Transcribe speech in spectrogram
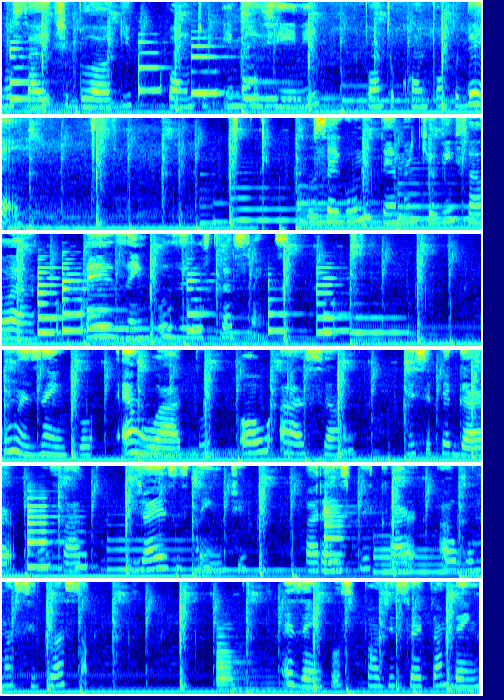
no site blog.imagine.com.br segundo tema que eu vim falar é exemplos e ilustrações. Exemplo é um ato ou a ação de se pegar um fato já existente para explicar alguma situação. Exemplos pode ser também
